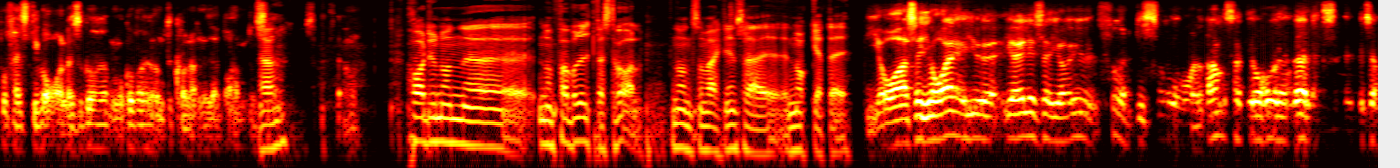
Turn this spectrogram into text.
på festivaler så går, går man runt och kollar nya band. Och så. Ja. Så, ja. Har du någon, eh, någon favoritfestival? Någon som verkligen så här knockat dig? Ja, alltså jag är ju, jag är liksom, jag är ju född i Småland så att jag har en väldigt liksom,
